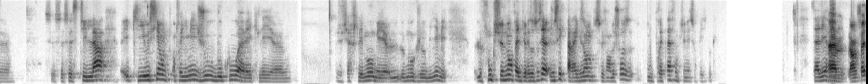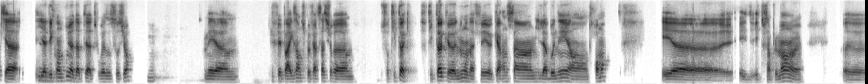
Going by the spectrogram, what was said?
ce, ce, ce style-là et qui aussi entre guillemets jouent beaucoup avec les je cherche les mots, mais euh, le mot que j'ai oublié, mais le fonctionnement en fait du réseau social. Je sais que par exemple, ce genre de choses ne pourrait pas fonctionner sur Facebook. C'est-à-dire. Euh, en fait, il y a, y a des contenus adaptés à tous les réseaux sociaux. Mm. Mais euh, tu fais par exemple, tu peux faire ça sur, euh, sur TikTok. Sur TikTok, euh, nous, on a fait 45 000 abonnés en trois mois. Et, et, et, tout simplement,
